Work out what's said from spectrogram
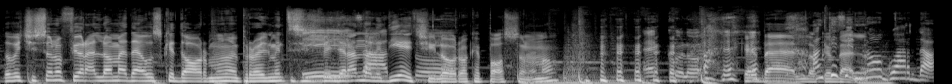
Dove ci sono Fiorello e Amadeus che dormono e probabilmente si sveglieranno alle Esatto. 10 loro che possono, no? Eccolo. Che bello, Anche che se bello. no, guarda,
